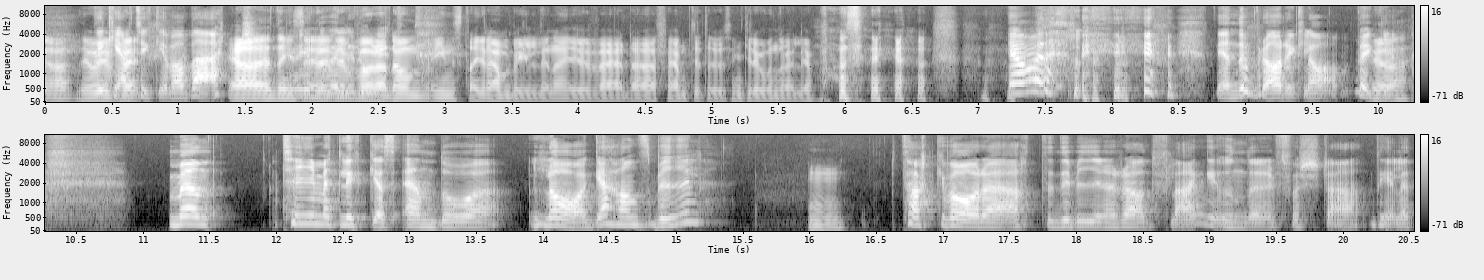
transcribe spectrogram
ja, det kan jag tycka var värt. Ja, jag tänkte säga det, det bara roligt. de Instagram-bilderna är ju värda 50 000 kronor, eller jag på att säga. Ja, men, det är ändå bra reklam, tänker jag. Ja, Men teamet lyckas ändå laga hans bil mm, tack vare att det blir en röd flagg under första delet,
